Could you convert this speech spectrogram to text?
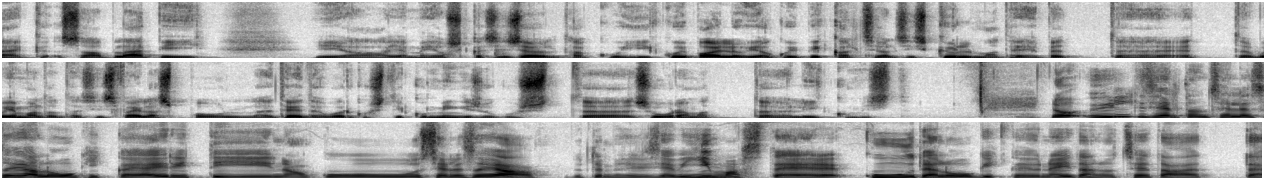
aeg saab läbi ja, ja me ei oska siis öelda, kui, kui palju ja kui pikalt seal siis külma teeb, et, et võimaldada siis väljaspool teedevõrgustikku mingisugust suuremat liikumist no üldiselt on selle sõja loogika ja eriti nagu selle sõja, ütleme sellise viimaste kuude loogika ju näidanud seda, et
